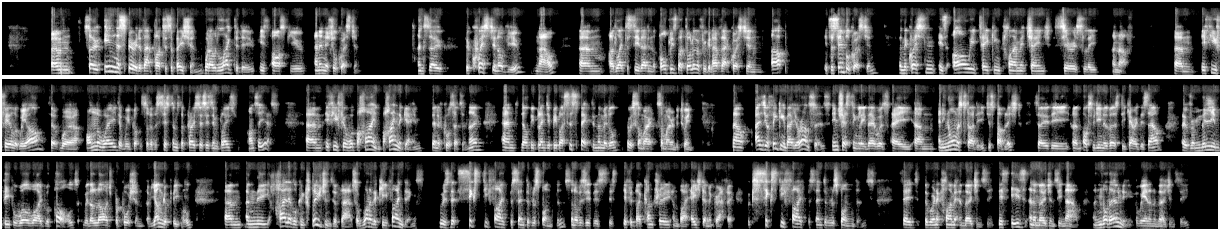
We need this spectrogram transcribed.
Um, so in the spirit of that participation, what I would like to do is ask you an initial question. And so the question of you now, um, I'd like to see that in the poll, please, Bartolo, if we can have that question up. It's a simple question. And the question is, are we taking climate change seriously enough? Um, if you feel that we are, that we're on the way, that we've got the sort of the systems, the processes in place, answer yes. Um, if you feel we're behind, behind the game, then of course that's a no. And there'll be plenty of people, I suspect, in the middle, or somewhere, somewhere in between. Now, as you're thinking about your answers, interestingly, there was a, um, an enormous study just published. So the um, Oxford University carried this out. Over a million people worldwide were polled, with a large proportion of younger people. Um, and the high level conclusions of that, so one of the key findings was that 65% of respondents, and obviously this, this differed by country and by age demographic, but 65% of respondents said that we're in a climate emergency. This is an emergency now. And not only are we in an emergency,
